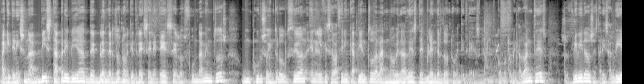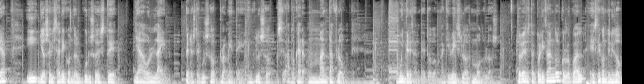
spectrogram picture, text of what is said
Aquí tenéis una vista previa de Blender 293 LTS, los fundamentos, un curso de introducción en el que se va a hacer hincapié en todas las novedades de Blender 293. Como he comentado antes, suscribiros, estaréis al día y yo os avisaré cuando el curso esté ya online. Pero este curso promete, incluso se va a tocar Manta Flow. Muy interesante todo, aquí veis los módulos. Todavía se está actualizando, con lo cual este contenido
